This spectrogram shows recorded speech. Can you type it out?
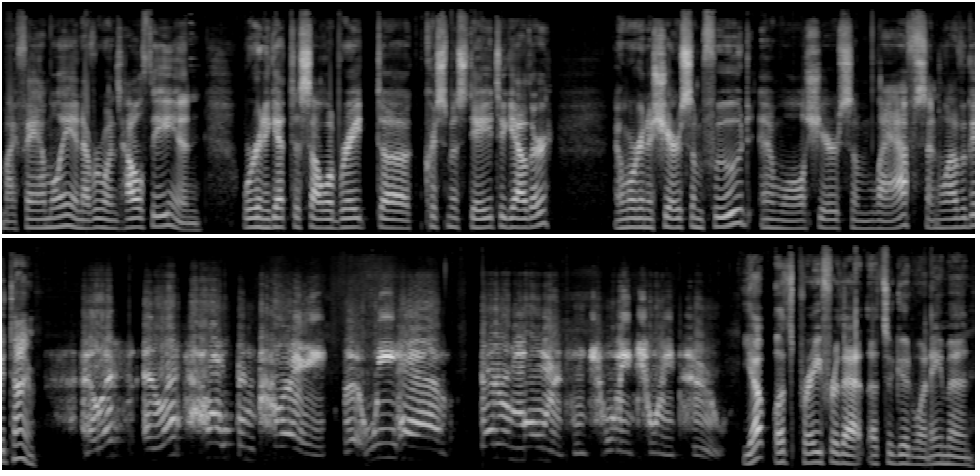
My family and everyone's healthy, and we're gonna get to celebrate uh, Christmas Day together, and we're gonna share some food, and we'll share some laughs, and we'll have a good time. And let's and let's hope and pray that we have better moments in 2022. Yep, let's pray for that. That's a good one. Amen.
